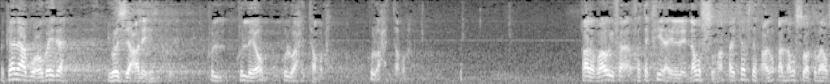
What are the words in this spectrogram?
فكان أبو عبيدة يوزع عليهم كل كل يوم كل واحد تمرة كل واحد تمرة قال الراوي فتكفينا إلى الليل نمصها. قال كيف تفعلون؟ قال نمصها كما يمص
